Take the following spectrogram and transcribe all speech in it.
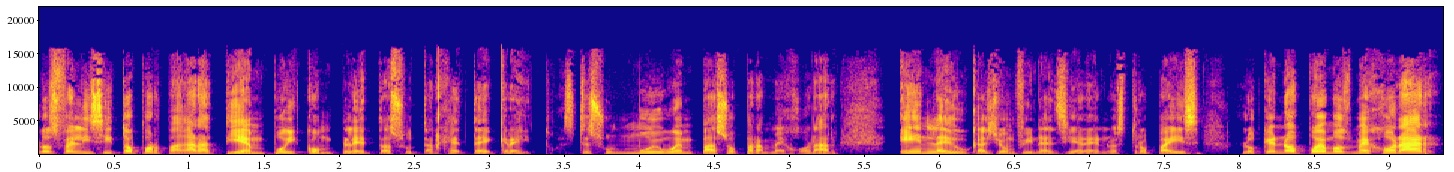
Los felicito por pagar a tiempo y completa su tarjeta de crédito. Este es un muy buen paso para mejorar en la educación financiera de nuestro país. Lo que no podemos mejorar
